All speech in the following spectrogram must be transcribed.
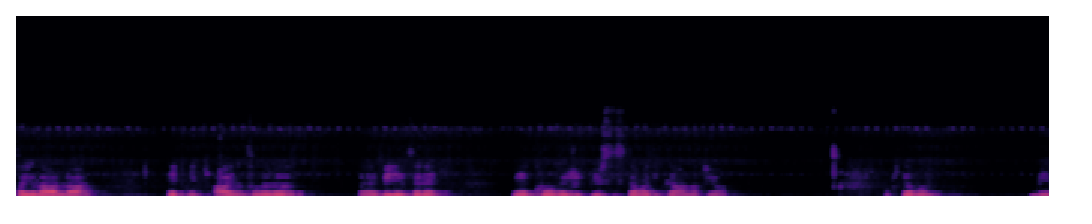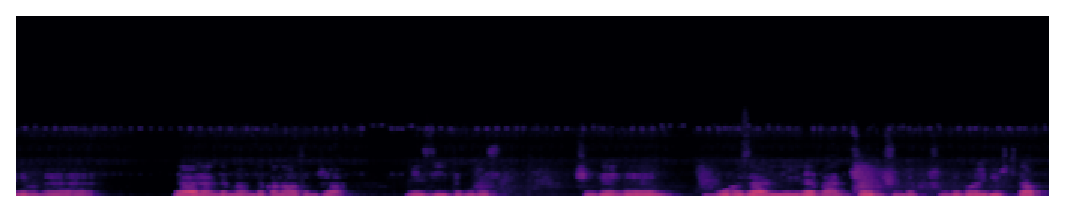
sayılarla, teknik ayrıntıları e, belirterek ve kronolojik bir sistematikle anlatıyor. Bu kitabın benim e, değerlendirmemde, kanaatimce meziyeti budur. Şimdi e, bu özelliğiyle ben şöyle düşündüm. Şimdi böyle bir kitap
